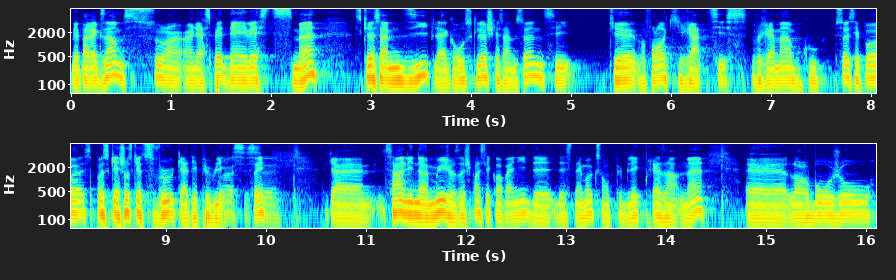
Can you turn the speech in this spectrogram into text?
Mais par exemple, sur un, un aspect d'investissement, ce que ça me dit, puis la grosse cloche que ça me sonne, c'est qu'il va falloir qu'ils rapetissent vraiment beaucoup. Ça, c'est pas, pas quelque chose que tu veux quand tu es public. Ouais, ça. Que, euh, sans les nommer, je veux dire, je pense que les compagnies de, de cinéma qui sont publiques présentement, euh, leurs beaux jours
